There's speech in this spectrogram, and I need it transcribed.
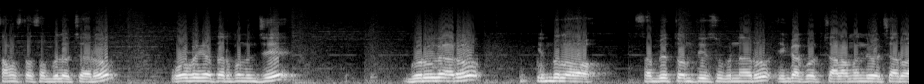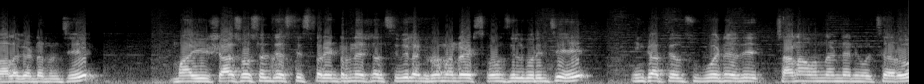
సంస్థ సభ్యులు వచ్చారు. ఓబయ్య తరపు నుంచి గురువు గారు ఇందులో సభ్యత్వం తీసుకున్నారు. ఇంకా చాలామంది వచ్చారు ఆలగడ్డ నుంచి. మా ఈ Shah social justice for international civil and human rights council గురించి ఇంకా తెలుసుకునేది చాలా ఉందండి అని వచ్చారు.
